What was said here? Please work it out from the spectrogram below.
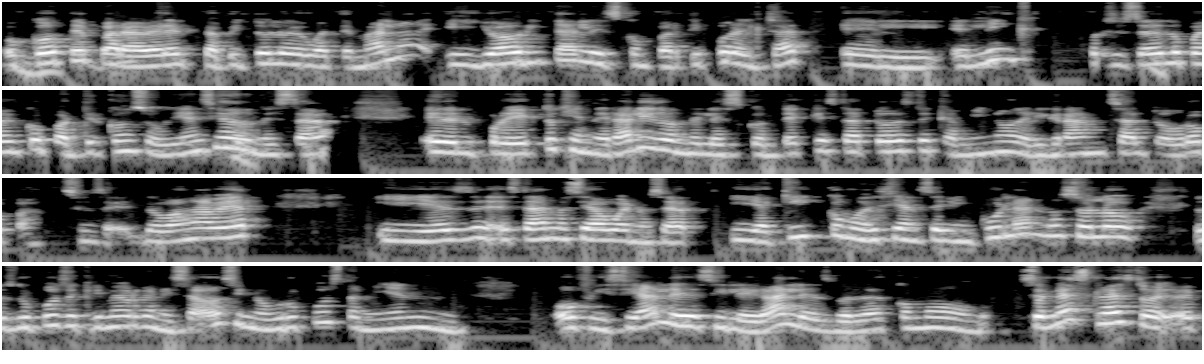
o Cote para ver el capítulo de Guatemala. Y yo ahorita les compartí por el chat el, link, por si ustedes lo pueden compartir con su audiencia, donde está el proyecto general y donde les conté que está todo este camino del gran salto a Europa. lo van a ver y es, está demasiado bueno. O sea, y aquí, como decían, se vinculan no solo los grupos de crimen organizado, sino grupos también oficiales y legales, ¿verdad? Como se mezcla esto, eh, eh,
